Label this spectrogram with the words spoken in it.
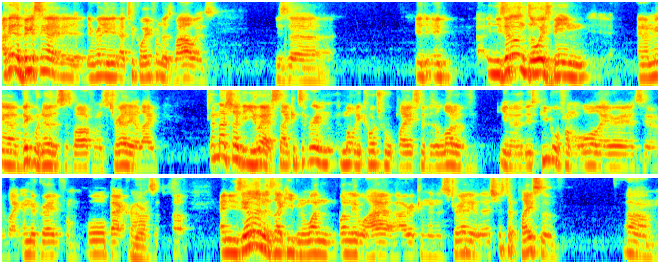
I think the biggest thing I that really I took away from it as well is is uh, it, it New Zealand's always been, and I mean uh, Vic would know this as well from Australia, like, and much like the US, like it's a very multicultural place where there's a lot of you know, there's people from all areas who have like immigrated from all backgrounds and stuff. And New Zealand is like even one one level higher, I reckon, than Australia. It's just a place of um,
